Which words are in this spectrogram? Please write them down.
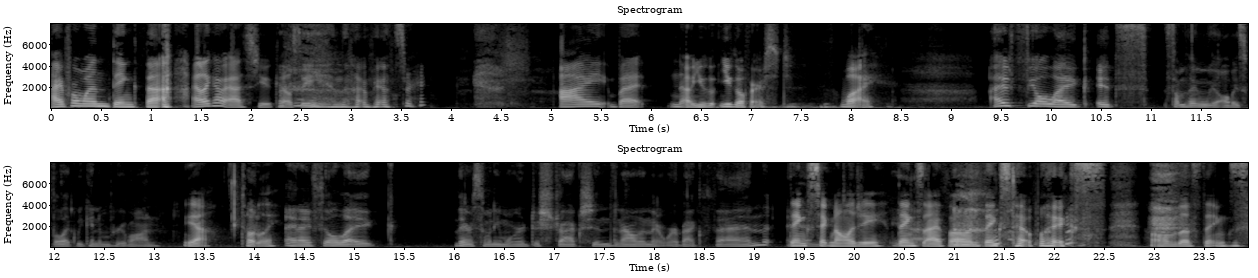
I, for one, think that I like how I asked you, Kelsea, and then I'm answering. I, but no, you you go first. Why? I feel like it's something we always feel like we can improve on. Yeah. Totally. And I feel like there's so many more distractions now than there were back then. Thanks technology. Yeah. Thanks iPhone. thanks Netflix. All of those things.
